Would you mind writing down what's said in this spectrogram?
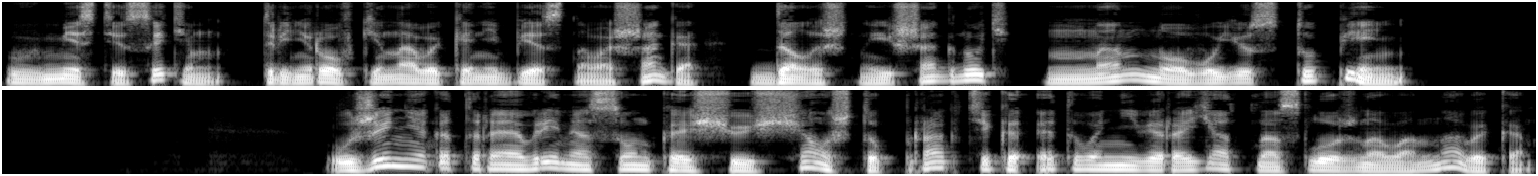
Вместе с этим тренировки навыка небесного шага должны шагнуть на новую ступень. Уже некоторое время Сонка ощущал, что практика этого невероятно сложного навыка,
